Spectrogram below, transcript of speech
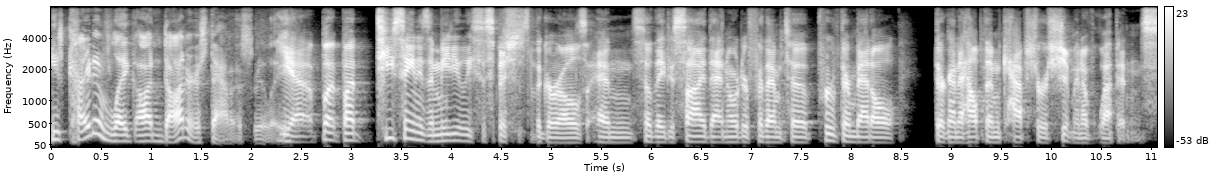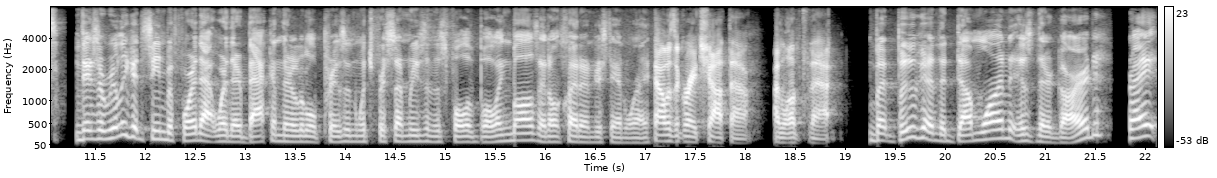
He's kind of like on Donner status, really. Yeah, but but T Saint is immediately suspicious of the girls, and so they decide that in order for them to prove their mettle, they're going to help them capture a shipment of weapons. There's a really good scene before that where they're back in their little prison, which for some reason is full of bowling balls. I don't quite understand why. That was a great shot, though. I loved that. but Booga, the dumb one, is their guard, right?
